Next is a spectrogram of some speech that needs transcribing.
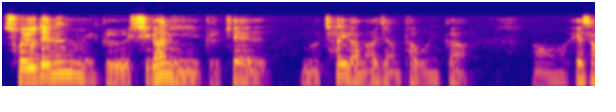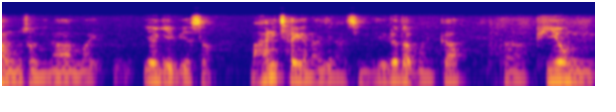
소요되는 그 시간이 그렇게 뭐 차이가 나지 않다 보니까 어, 해상 운송이나 뭐 여기에 비해서 많이 차이가 나진 않습니다. 이러다 보니까 어, 비용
